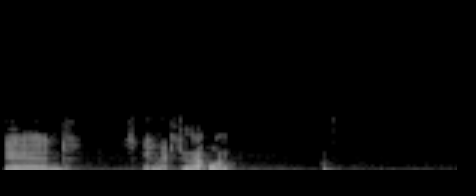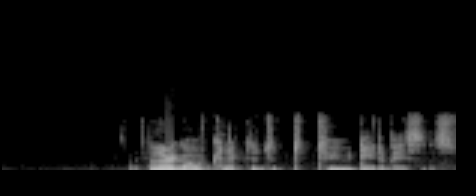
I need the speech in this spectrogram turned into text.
and connect to that one. So there we go, we've connected to two databases.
